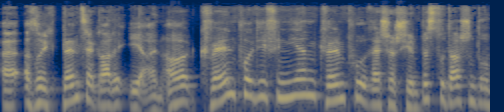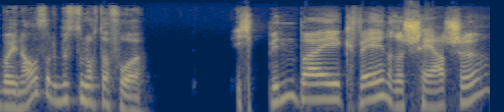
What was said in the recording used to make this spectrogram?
Äh, also ich blende es ja gerade eh ein. Aber Quellenpool definieren, Quellenpool recherchieren. Bist du da schon drüber hinaus oder bist du noch davor? Ich bin bei Quellenrecherche.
